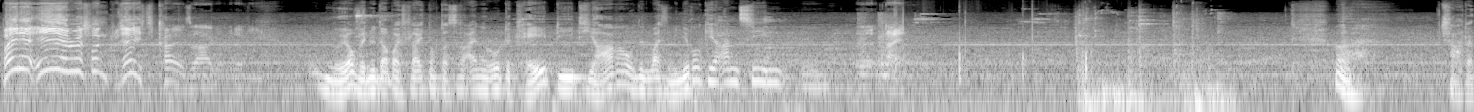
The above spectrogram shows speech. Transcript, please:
bei der Ehre von Grayskull sage, oder wie? Naja, wenn du dabei vielleicht noch das eine rote Cape, die Tiara und den weißen Minirock hier anziehen. Äh, nein. Ah, schade,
